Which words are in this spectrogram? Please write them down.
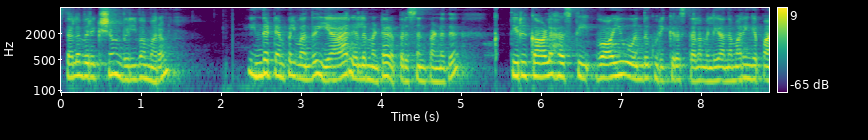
ஸ்தல விருட்சம் வில்வமரம். இந்த டெம்பிள் வந்து ஏர் எலிமெண்ட்டை ரெப்ரசன்ட் பண்ணுது. திருக்காளஹஸ்தி வாயு வந்து குறிக்கிற ஸ்தலம் இல்லையா? அந்த மாதிரி இங்கே பா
